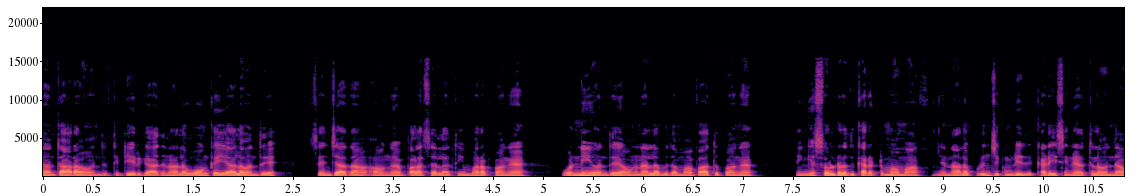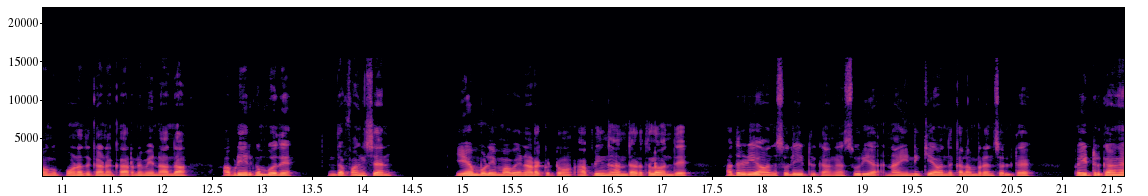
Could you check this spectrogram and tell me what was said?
தான் தாராவை வந்து திட்டியிருக்க. அதனால் உன் கையால் வந்து செஞ்சால் தான் அவங்க பழசு எல்லாத்தையும் மறப்பாங்க. ஒன்றையும் வந்து அவங்க நல்ல விதமாக பார்த்துப்பாங்க நீங்கள் சொல்கிறது கரெக்டு மாமா. என்னால் புரிஞ்சிக்க முடியுது. கடைசி நேரத்தில் வந்து அவங்க போனதுக்கான காரணமே நான் தான். அப்படி இருக்கும்போது இந்த ஃபங்க்ஷன் ஏன் மூலியமாகவே நடக்கட்டும் அப்படின்னு அந்த இடத்துல வந்து அதிரடியாக வந்து சொல்லிகிட்டு இருக்காங்க. சூர்யா நான் இன்றைக்கே வந்து கிளம்புறேன்னு சொல்லிட்டு போயிட்டுருக்காங்க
